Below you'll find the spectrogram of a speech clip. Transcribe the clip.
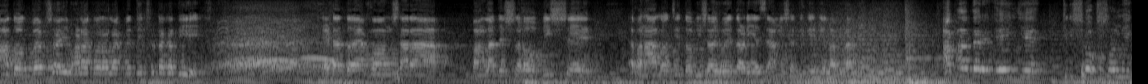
মাদক ব্যবসায়ী ভাড়া করা লাগবে তিনশো টাকা দিয়ে? এটা তো এখন সারা বাংলাদেশ সহ বিশ্বে এখন আলোচিত বিষয় হয়ে দাঁড়িয়েছে। আমি সেদিকে গেলাম না। আপনাদের এই যে কৃষক, শ্রমিক,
